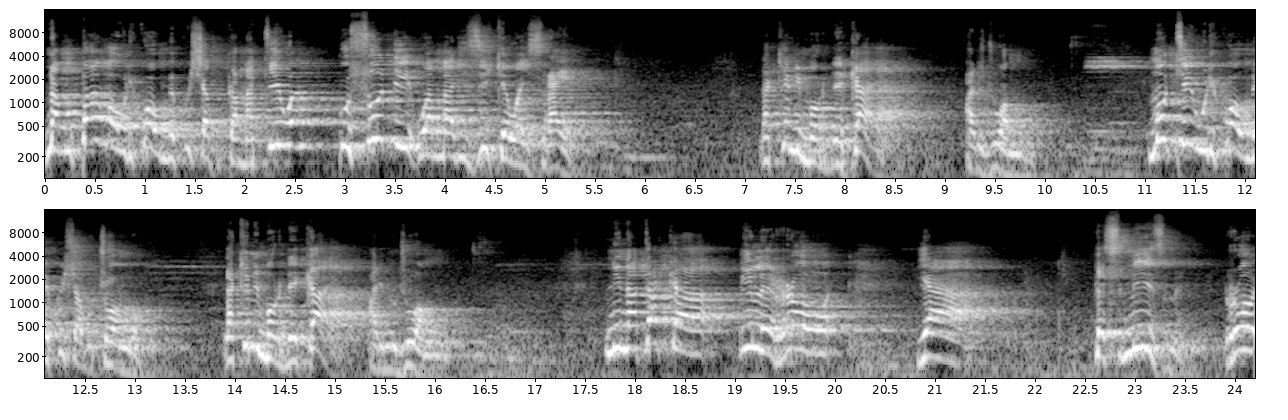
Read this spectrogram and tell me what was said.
na mpango ulikuwa umekwisha kukamatiwa kusudi wamalizike Waisraeli. Lakini Mordekai alijua Mungu. Mti ulikuwa umekwisha kuchongwa, lakini Mordekai alimjua Mungu. Ninataka ile roho ya pesimism, roho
